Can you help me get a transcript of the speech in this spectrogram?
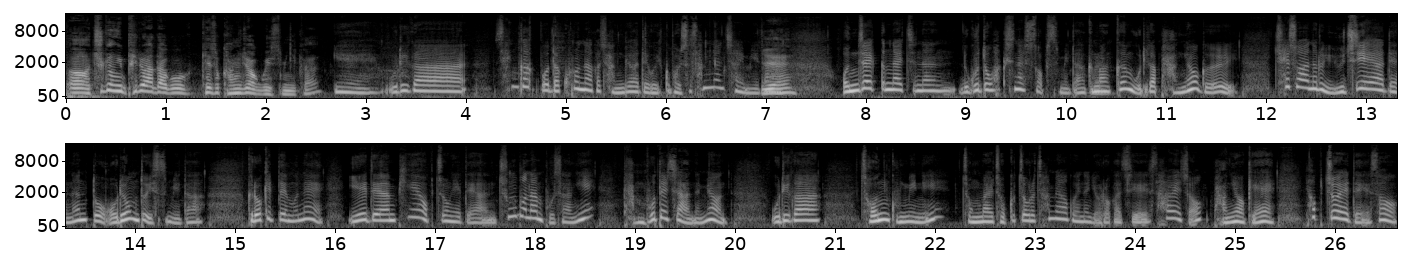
어, 추경이 필요하다고 계속 강조하고 있습니까? 예, 우리가 생각보다 코로나가 장기화되고 있고 벌써 3년 차입니다. 예. 언제 끝날지는 누구도 확신할 수 없습니다. 그만큼 네. 우리가 방역을 최소한으로 유지해야 되는 또 어려움도 있습니다. 그렇기 때문에 이에 대한 피해 업종에 대한 충분한 보상이 담보되지 않으면 우리가 전 국민이 정말 적극적으로 참여하고 있는 여러 가지 사회적 방역의 협조에 대해서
